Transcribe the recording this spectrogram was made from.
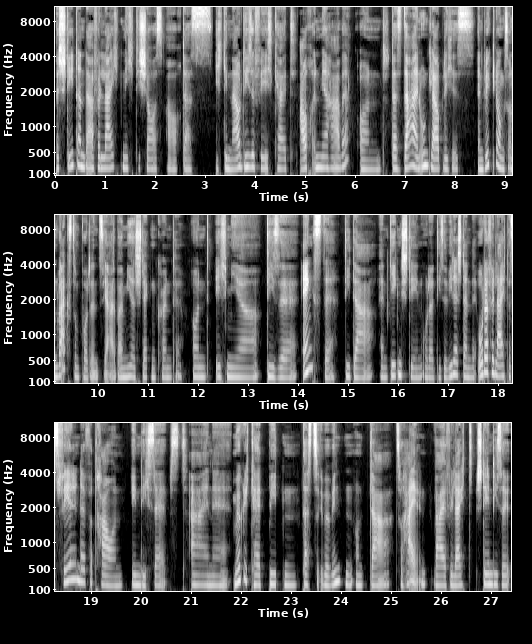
besteht dann da vielleicht nicht die Chance auch, dass ich genau diese Fähigkeit auch in mir habe und dass da ein unglaubliches Entwicklungs- und Wachstumspotenzial bei mir stecken könnte und ich mir diese Ängste, die da entgegenstehen oder diese Widerstände oder vielleicht das fehlende Vertrauen in dich selbst eine Möglichkeit bieten, das zu überwinden und da zu heilen, weil vielleicht stehen diese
